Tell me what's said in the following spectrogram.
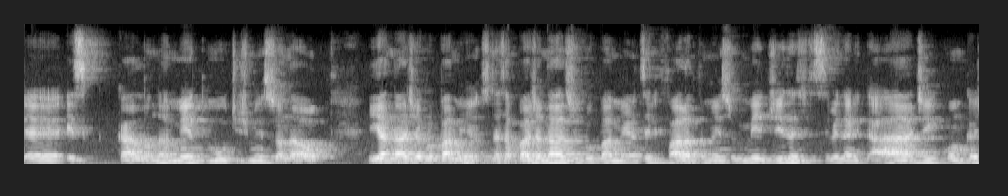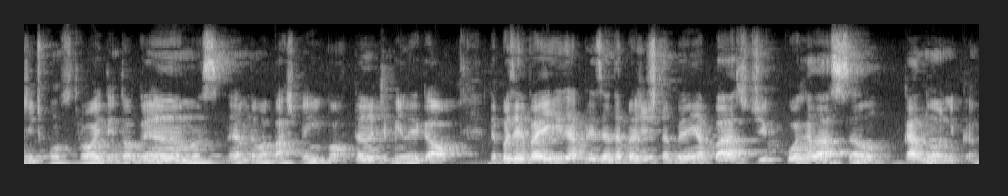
é, escalonamento multidimensional, e análise de agrupamentos. Nessa parte de análise de agrupamentos, ele fala também sobre medidas de similaridade, como que a gente constrói dentogramas, né? é uma parte bem importante, bem legal. Depois ele vai e apresenta para a gente também a parte de correlação canônica.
